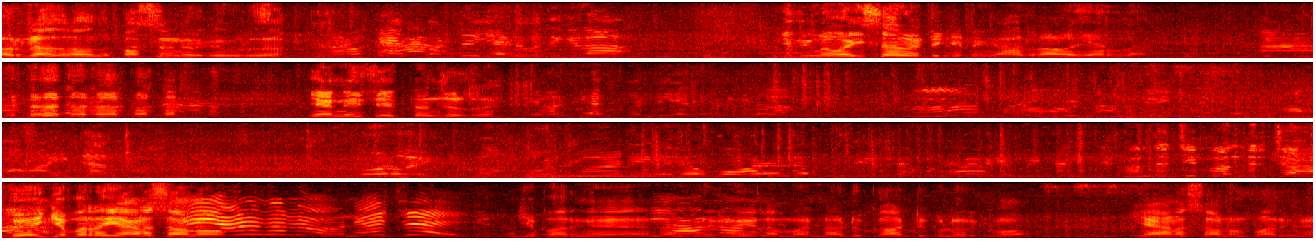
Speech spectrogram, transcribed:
அருண் அதெல்லாம் வந்து பசங்க இருக்க போட்டு எழுபது கிலோ. இதுங்களாம் வயசான டிக்கெட்டுங்க அதனால ஏறல. என்னையும் சேர்த்து தான் சொல்கிறேன் இங்க பாரு யானை சாணம். நேச்சுரல் இங்க பாருங்க நண்பர்களே நம்ம நடு காட்டுக்குள்ள இருக்கோம். யானை சாணம் பாருங்க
